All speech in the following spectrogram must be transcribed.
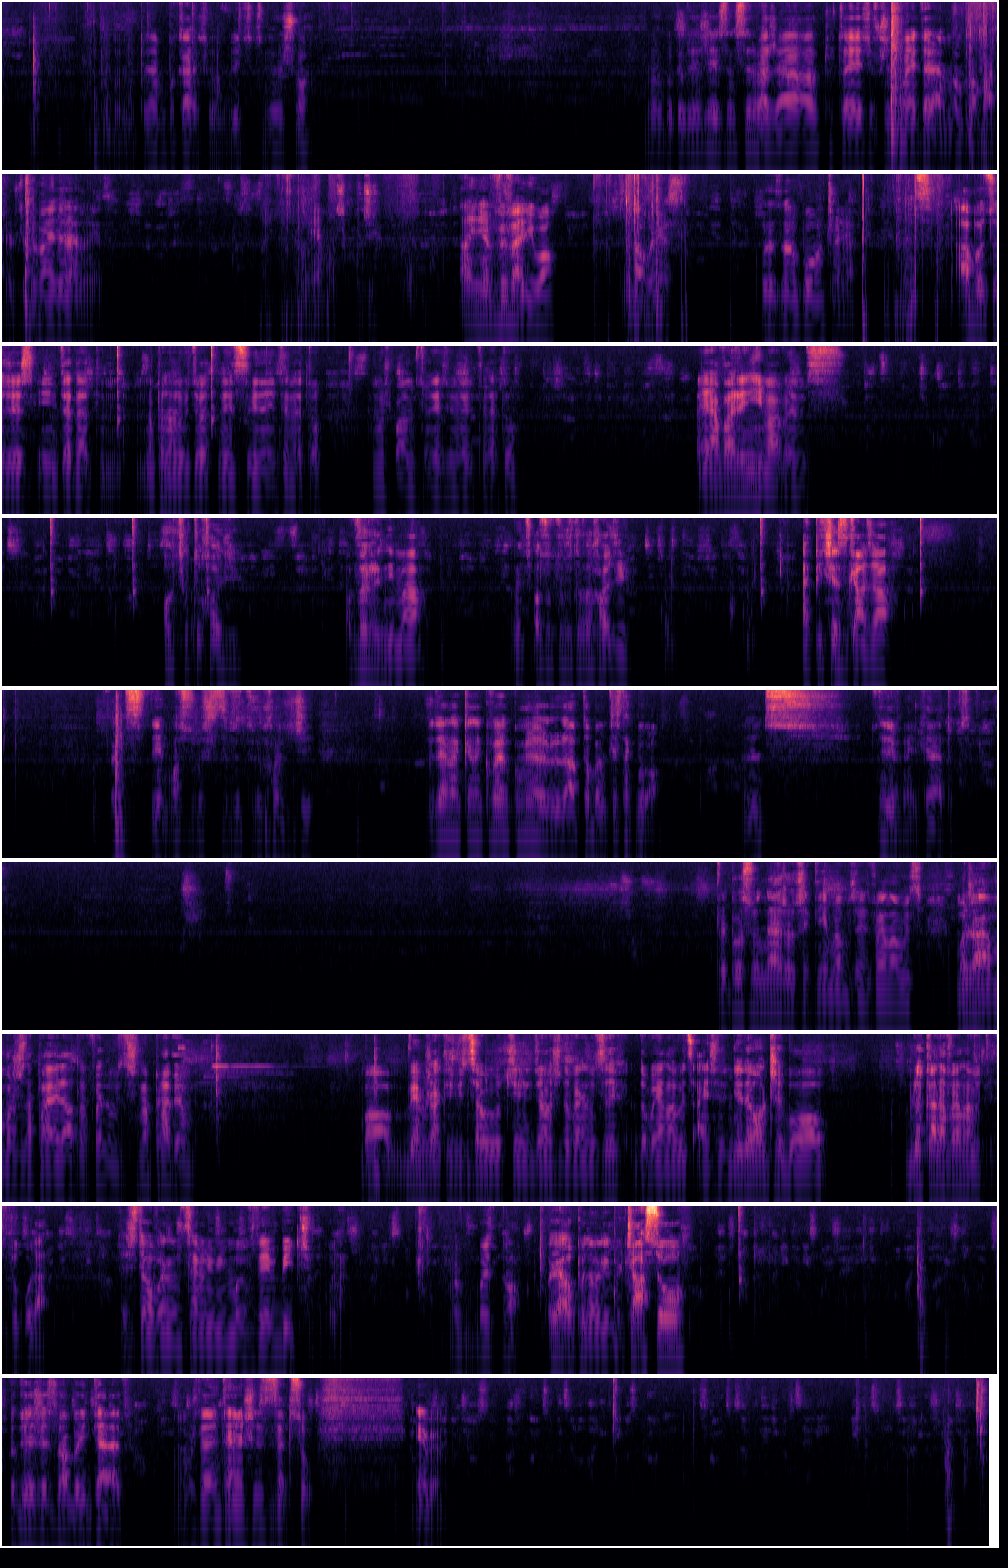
Pytam pokażę, czy wiecie, czy nie wyszło. No pokazuje, że jest na serwerze, a tutaj jest przyznawanie terenu. No, no patrzę, przyznawanie terenu jest. Nie wiem o co chodzi. Ale nie, wywaliło. Znowu jest. Znowu połączenie. Więc albo coś jest internet. Na pewno widzę, to nie jest wina internetu. Już powiem, że to nie jest wina internetu. A ja awarii nie ma, więc... O co tu chodzi? Awarii nie ma. Więc o co tu to wychodzi? IP się zgadza. Więc nie wiem o co tu wychodzi. Wydaje na komputer laptopem, też tak było. Więc... Nie wiem na internetu. w Po prostu na rzeczy nie mam z Wojanowic. Może, może za parę lat Wojanowic się naprawią. Bo wiem, że jakiś widz cały odcinek dołączy do Wojanowic, do Wojanowic, a niestety nie dołączy, bo blokada Wojanowic jest w ogóle. Jeśli to Wojanowicami nie mogę tutaj wbić w ogóle. No, ja upłynął czasu. Zgaduję, że jest słaby internet. Może ten internet się zepsuł. Nie wiem.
